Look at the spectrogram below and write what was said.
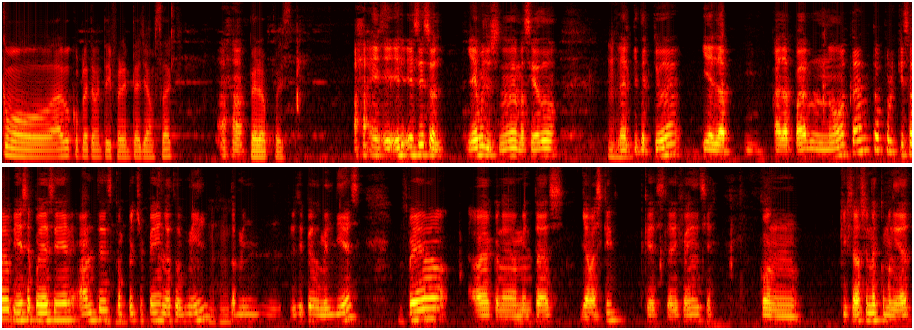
como algo completamente diferente a Jamstack, Ajá, pero pues... ajá, e- e- es eso, ya evolucionó demasiado la arquitectura y a la, a la par no tanto porque es algo que ya se podía hacer antes con PHP en los 2000, Ujú. 2000 principios de 2010, pero ahora con herramientas JavaScript, que es la diferencia, con quizás una comunidad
